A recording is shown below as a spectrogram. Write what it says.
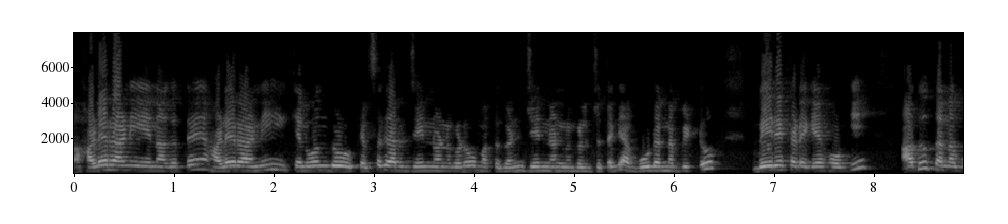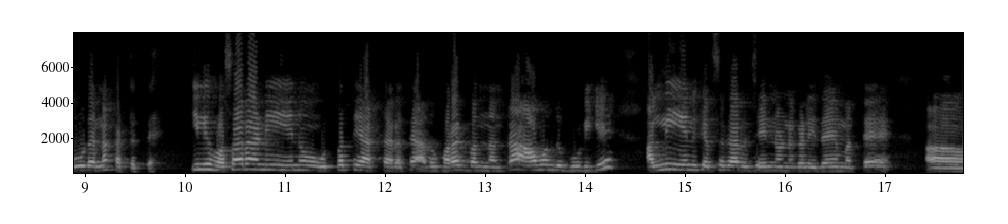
ಹಳೆ ರಾಣಿ ಏನಾಗುತ್ತೆ? ಹಳೆ ರಾಣಿ ಕೆಲವೊಂದು ಕೆಲಸಗಾರ ಜೇನುನೊಣಗಳು ಮತ್ತು ಗಂಡು ಜೇನುನೊಣಗಳ ಜೊತೆಗೆ ಆ ಗೂಡನ್ನ ಬಿಟ್ಟು ಬೇರೆ ಕಡೆಗೆ ಹೋಗಿ ಅದು ತನ್ನ ಗೂಡನ್ನ ಕಟ್ಟುತ್ತೆ. ಇಲ್ಲಿ ಹೊಸ ರಾಣಿ ಏನು ಉತ್ಪತ್ತಿ ಆಗ್ತಾ ಇರತ್ತೆ, ಅದು ಹೊರಗೆ ಬಂದ ನಂತರ ಆ ಒಂದು ಗೂಡಿಗೆ ಅಲ್ಲಿ ಏನು ಕೆಲಸಗಾರ ಜೇನುನೊಣಗಳಿದೆ ಮತ್ತೆ, ಆ,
